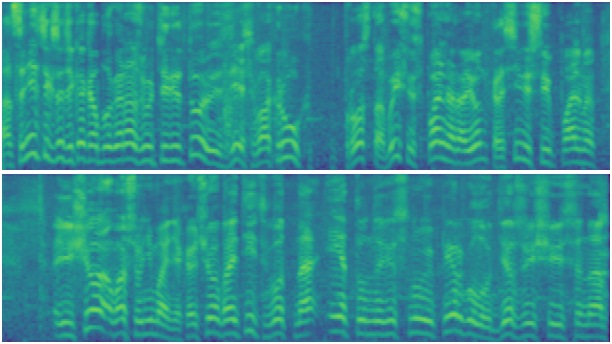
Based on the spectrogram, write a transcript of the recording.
Оцените, кстати, как облагораживают территорию. Здесь вокруг просто обычный спальный район, красивейшие пальмы. Еще ваше внимание хочу обратить вот на эту навесную пергулу, держащуюся на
